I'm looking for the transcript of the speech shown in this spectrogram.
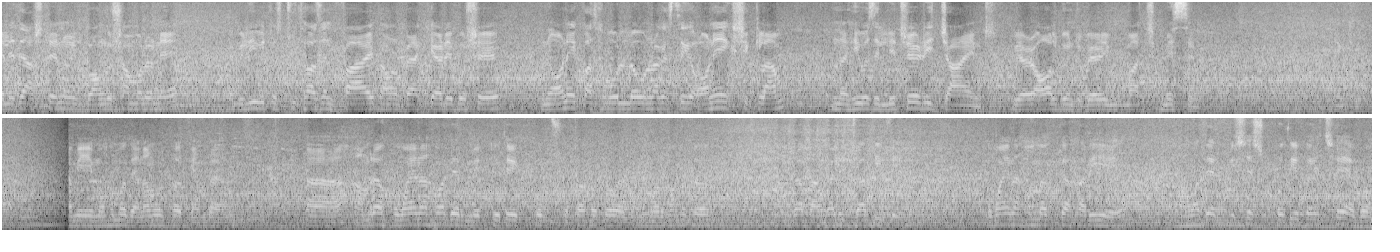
এলেতে আসলেন ওই বঙ্গ সম্মেলনে I believe it was two thousand five আমার ব্যাকয়ার্ডে বসে উনি অনেক কথা বলল ওনার কাছ থেকে অনেক শিখলাম। He was a literary giant we are all going to very much miss him thank you আমি মোহাম্মদ এনামুল হক আহ, আমরা হুমায়ুন আহমদের মৃত্যুতে খুব শোকাহত এবং মর্মাহত। আমরা বাঙালি জাতিতে হুমায়ুন আহমদকে হারিয়ে আমাদের বিশেষ ক্ষতি হয়েছে এবং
